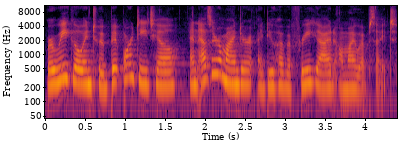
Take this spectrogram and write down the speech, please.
where we go into a bit more detail. And as a reminder, I do have a free guide on my website.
